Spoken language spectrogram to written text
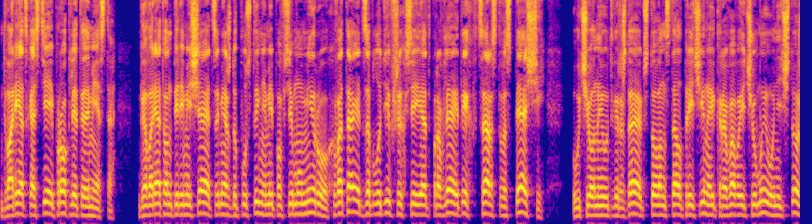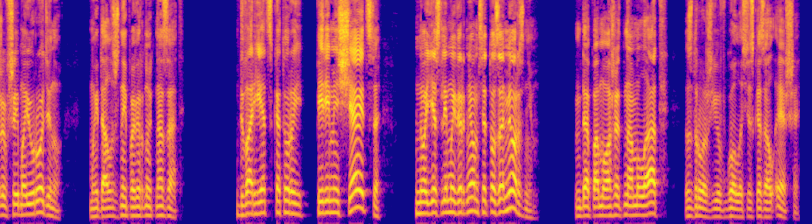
«Дворец костей — проклятое место. Говорят, он перемещается между пустынями по всему миру, хватает заблудившихся и отправляет их в царство спящей. Ученые утверждают, что он стал причиной кровавой чумы, уничтожившей мою родину. Мы должны повернуть назад». «Дворец, который перемещается? Но если мы вернемся, то замерзнем». «Да поможет нам лад», — с дрожью в голосе сказал Эше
